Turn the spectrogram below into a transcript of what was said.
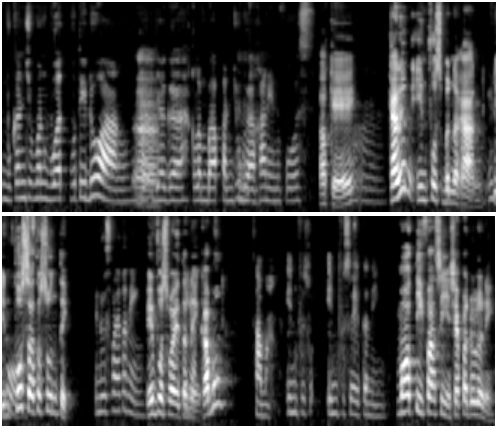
bukan cuma buat putih doang. Ah. Jaga kelembapan juga kan infus. Oke. Mm. Kalian infus beneran? Infus. Infus atau suntik? Infus whitening. Infus whitening. Iya. Kamu Sama. Infus infus whitening. motivasinya siapa dulu nih?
